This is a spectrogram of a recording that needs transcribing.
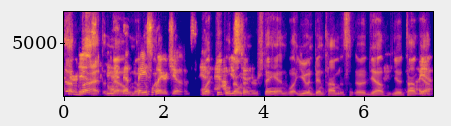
there it is. but no, no, no. bass What- player jokes. What people don't understand, what you and Ben Thomas, uh, yeah, you Tom, Oh, yeah,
